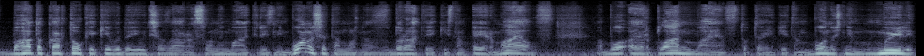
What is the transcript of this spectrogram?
багато карток, які видаються зараз, вони мають різні бонуси. Там можна збирати якісь там Air Miles або Airplan Miles, тобто які там бонусні милі,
